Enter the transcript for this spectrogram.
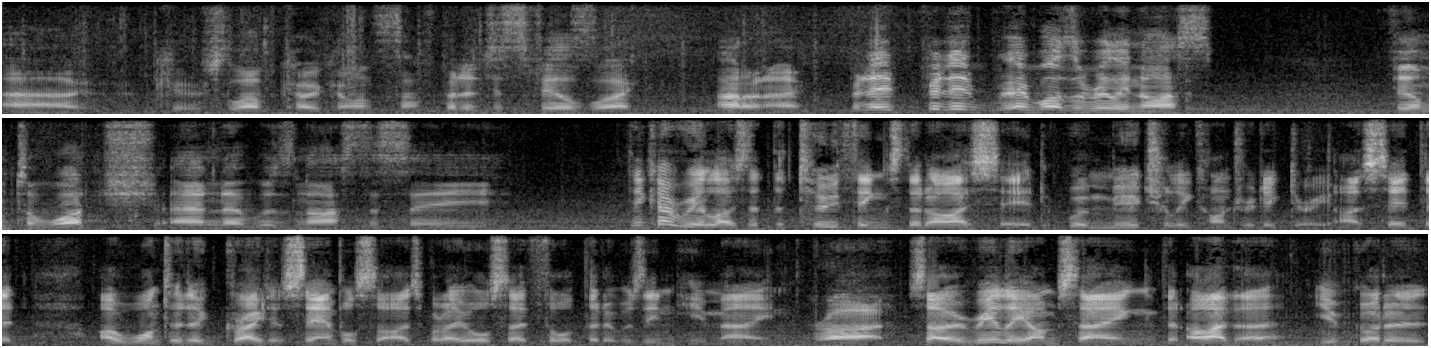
Uh, she loved Koko and stuff, but it just feels like I don't know. But it, but it, it was a really nice film to watch, and it was nice to see. I think I realised that the two things that I said were mutually contradictory. I said that I wanted a greater sample size, but I also thought that it was inhumane. Right. So really, I'm saying that either you've got to,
